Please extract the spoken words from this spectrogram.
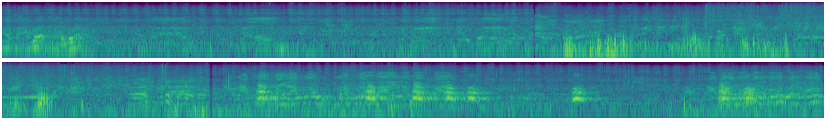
ข้าวสารด้วยไข่ด้วย รับเรื่องไปรับเรื่องรับเรื่องไปรับเรื่องไปเอาไปเลยไปเลยไปเลย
